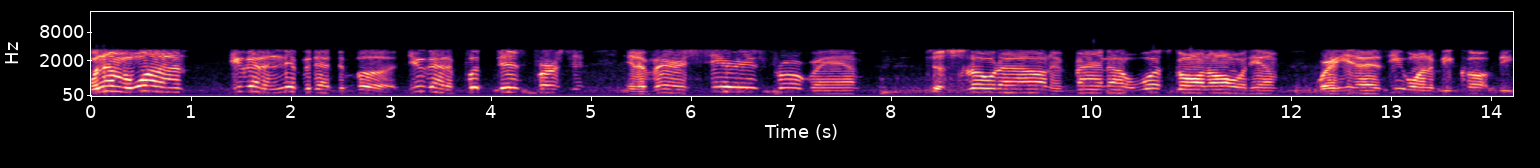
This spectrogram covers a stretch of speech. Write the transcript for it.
Well, number one, you got to nip it at the bud. You got to put this person in a very serious program to slow down and find out what's going on with him, where he has he want to be caught be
